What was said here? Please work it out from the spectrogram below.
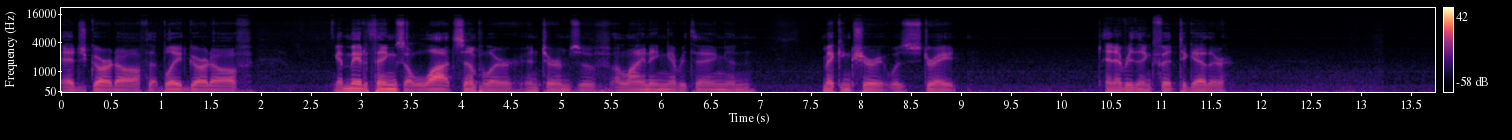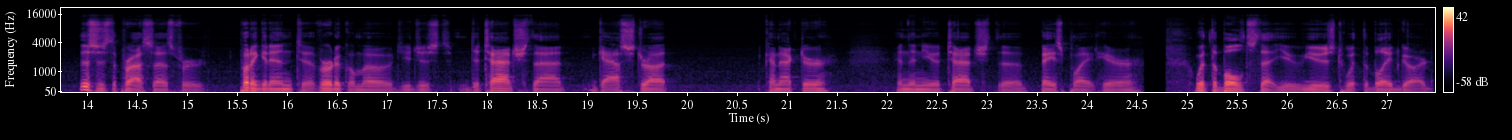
edge guard off, that blade guard off, it made things a lot simpler in terms of aligning everything and making sure it was straight and everything fit together. This is the process for putting it into vertical mode. You just detach that gas strut connector and then you attach the base plate here with the bolts that you used with the blade guard.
